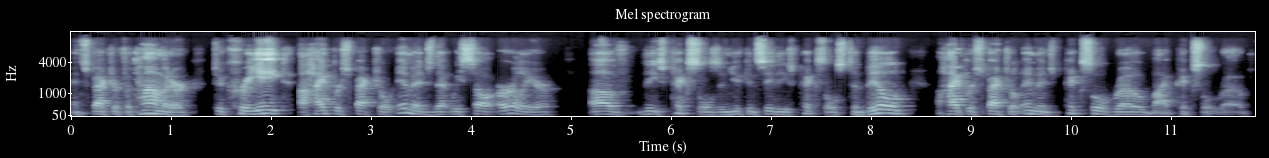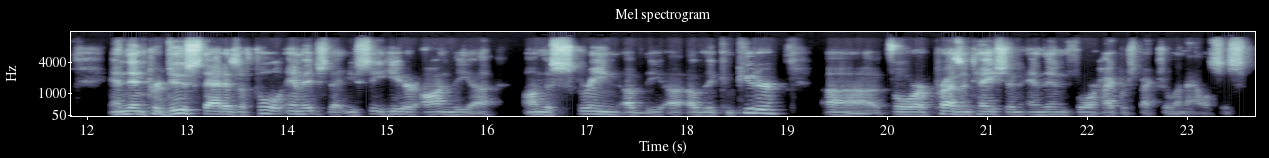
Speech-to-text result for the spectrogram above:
and spectrophotometer to create a hyperspectral image that we saw earlier of these pixels. And you can see these pixels to build a hyperspectral image pixel row by pixel row, and then produce that as a full image that you see here on the uh, on the screen of the uh, of the computer uh, for presentation and then for hyperspectral analysis.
